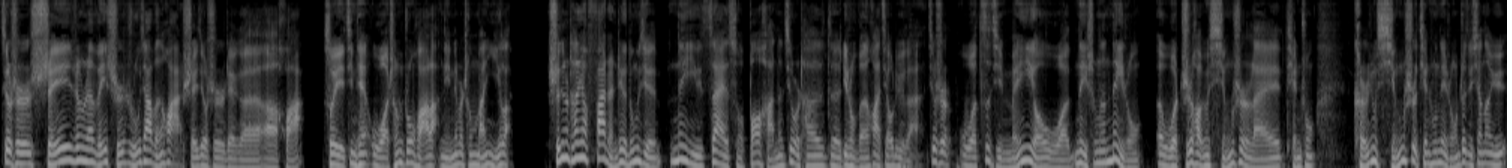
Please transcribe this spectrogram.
就是谁仍然维持儒家文化，谁就是这个呃华。所以今天我成中华了，你那边成蛮夷了。实际上他要发展这个东西，内在所包含的就是他的一种文化焦虑感，就是我自己没有我内生的内容，呃，我只好用形式来填充。可是用形式填充内容，这就相当于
